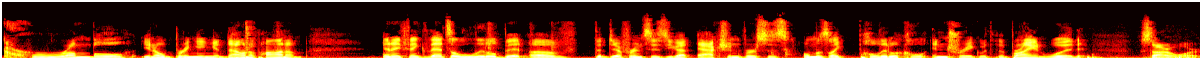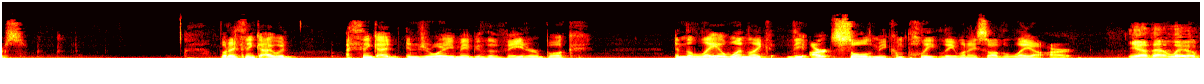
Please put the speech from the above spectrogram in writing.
crumble, you know, bringing it down upon him. And I think that's a little bit of the difference is you got action versus almost like political intrigue with the Brian Wood Star Wars. But I think I would, I think I'd enjoy maybe the Vader book and the Leia one, like the art sold me completely when I saw the Leia art. Yeah, that Leia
